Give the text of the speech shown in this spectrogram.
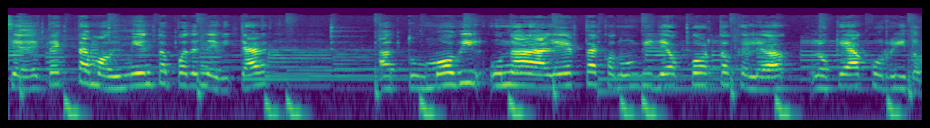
Si detecta movimiento pueden evitar a tu móvil una alerta con un video corto que le lo que ha ocurrido.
